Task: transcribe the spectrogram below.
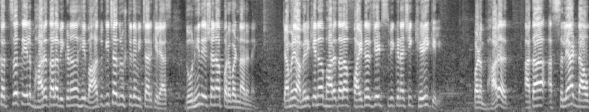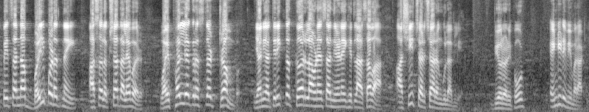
कच्चं तेल भारताला विकणं हे वाहतुकीच्या दृष्टीने विचार केल्यास दोन्ही देशांना परवडणारं नाही. त्यामुळे अमेरिकेनं भारताला फायटर जेट्स विकण्याची खेळी केली. पण भारत आता असल्या डावपेचांना बळी पडत नाही असं लक्षात आल्यावर वैफल्यग्रस्त ट्रम्प यांनी अतिरिक्त कर लावण्याचा निर्णय घेतला असावा अशी चर्चा रंगू लागली आहे. Bureau report NDTV Marathi.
